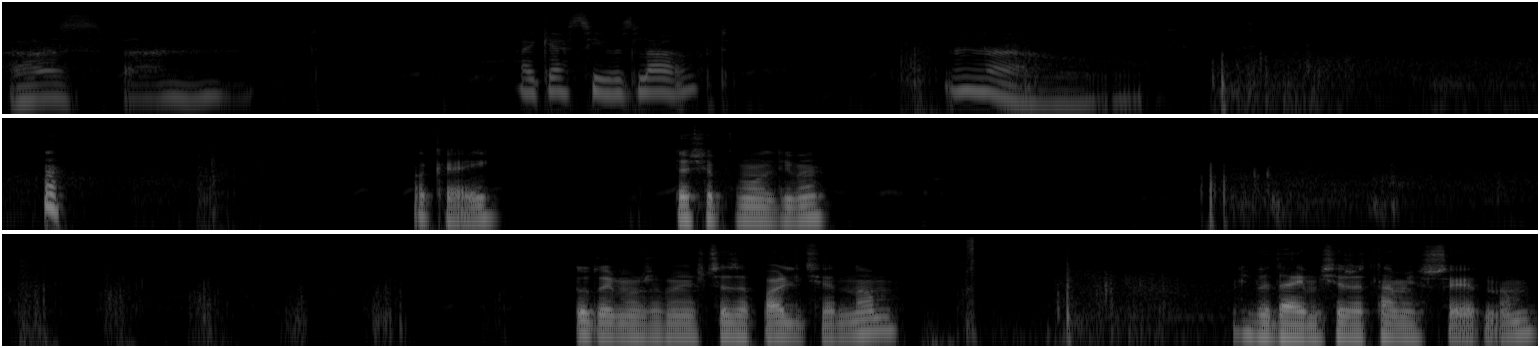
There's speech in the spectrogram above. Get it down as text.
Husband? I guess he was loved. No. Okej. To się pomodlimy. Tutaj możemy jeszcze zapalić jedną. I wydaje mi się, że tam jeszcze jedną.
